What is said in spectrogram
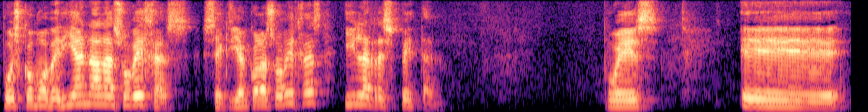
pues como verían a las ovejas, se crían con las ovejas y las respetan. Pues eh,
